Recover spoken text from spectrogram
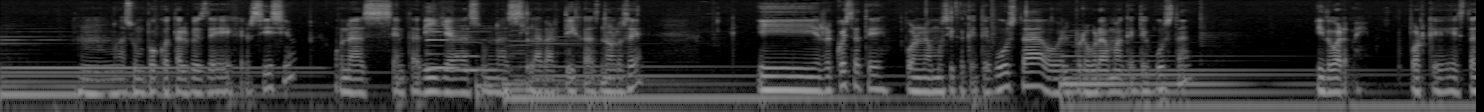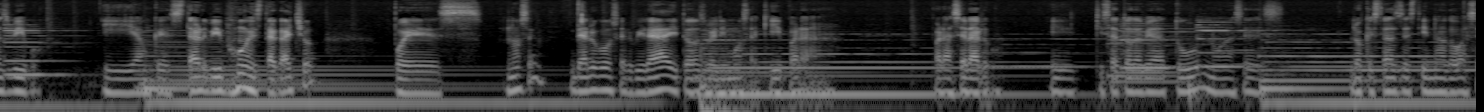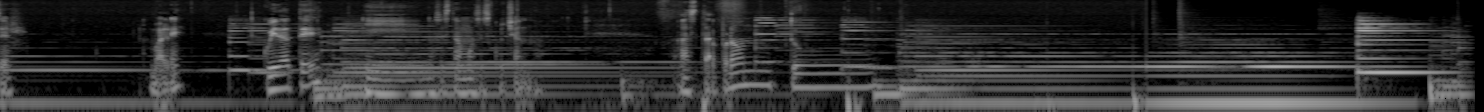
haz un poco tal vez de ejercicio, unas sentadillas, unas lagartijas, no lo sé. Y recuéstate, pon la música que te gusta o el programa que te gusta y duerme, porque estás vivo. Y aunque estar vivo está gacho, pues no sé, de algo servirá y todos venimos aquí para, para hacer algo. Y quizá todavía tú no haces lo que estás destinado a hacer. ¿vale? Cuídate y nos estamos escuchando. Hasta pronto.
